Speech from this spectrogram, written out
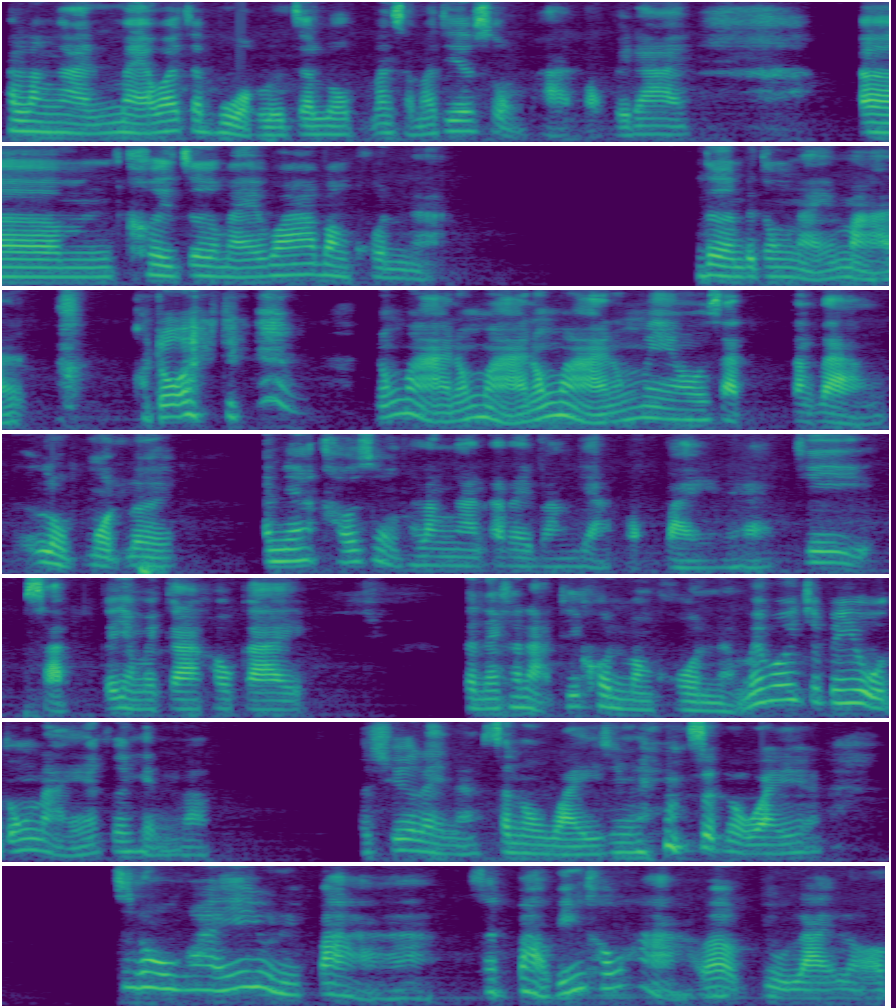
พลังงานแม้ว่าจะบวกหรือจะลบ มันสามารถที่จะส่งผ่านออกไปได้เเคยเจอไหมว่าบางคนน่ะ เดินไปตรงไหนหมาขอโทษน้องหมาน้องหมา น้องหมา น้องแมวสัตว์ต่างๆ หลบหมดเลย อันนี้เขาส่งพลังงานอะไรบางอย่างออกไปนะคะที่สัตว์ก็ยังไม่กล้าเข้าใกล้ แต่ในขณะที่คนบางคนน่ะ ไม่ว่าจะไปอยู่ตรงไหนอะเคยเห็นแบบเขาชื่ออะไรนะสโนไวท์ใช่ไหมสโนไวท์สโนไวท์อยู่ในป่า สัตว์ป่าวิ่งเข้าหาแบบอยู่รายล้อม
